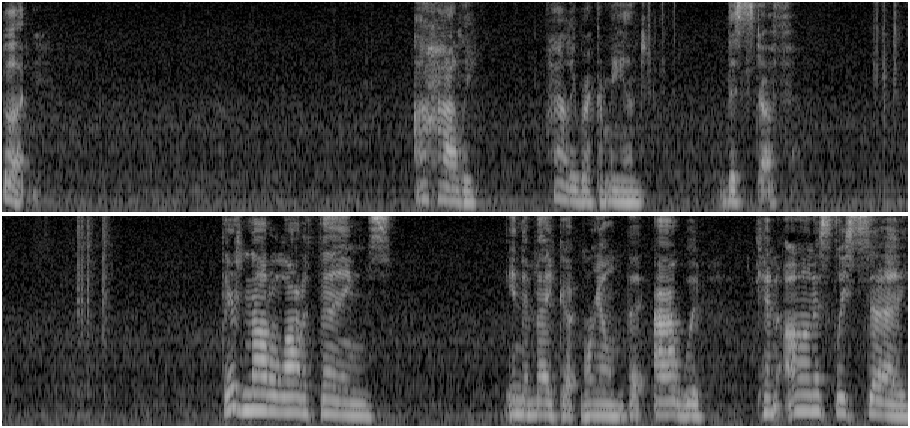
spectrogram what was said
But I highly, highly recommend this stuff. There's not a lot of things in the makeup realm that I would can honestly say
